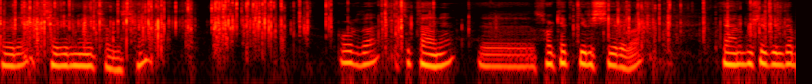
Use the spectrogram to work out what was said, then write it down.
şöyle çevirmeye çalışayım. Burada iki tane e, soket giriş yeri var. Yani bu şekilde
